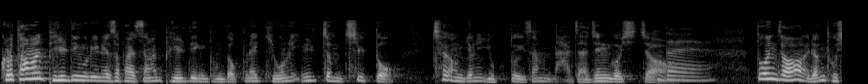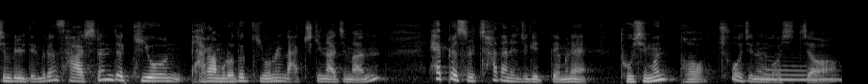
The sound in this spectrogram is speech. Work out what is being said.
그렇다면 빌딩으로 인해서 발생한 빌딩풍 덕분에 기온은 1.7도, 최강 기온이 6도 이상 낮아진 것이죠. 네. 또 이제 이런 도심 빌딩들은 사실은 이제 기온 바람으로도 기온을 낮추긴 하지만 햇볕을 차단해주기 때문에 도심은 더 추워지는 것이죠.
